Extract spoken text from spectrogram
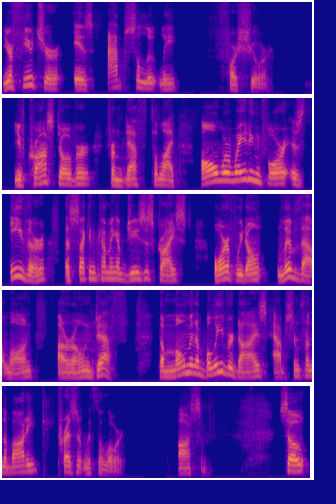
your future is absolutely for sure. You've crossed over from death to life. All we're waiting for is either the second coming of Jesus Christ, or if we don't live that long, our own death. The moment a believer dies, absent from the body, present with the Lord. Awesome. So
